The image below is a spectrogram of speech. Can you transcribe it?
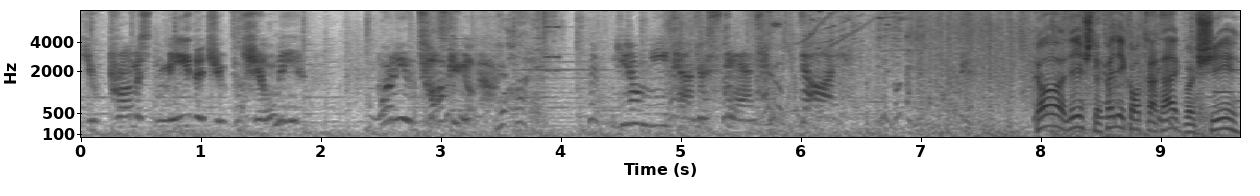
You promised me that you'd kill me? What are you talking about? You don't need to understand. Die. Calais, je te fais des contre-attaques, va chier.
